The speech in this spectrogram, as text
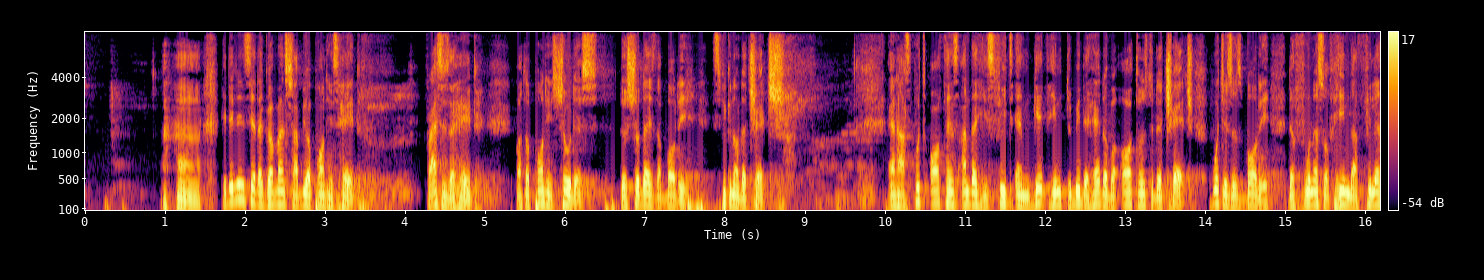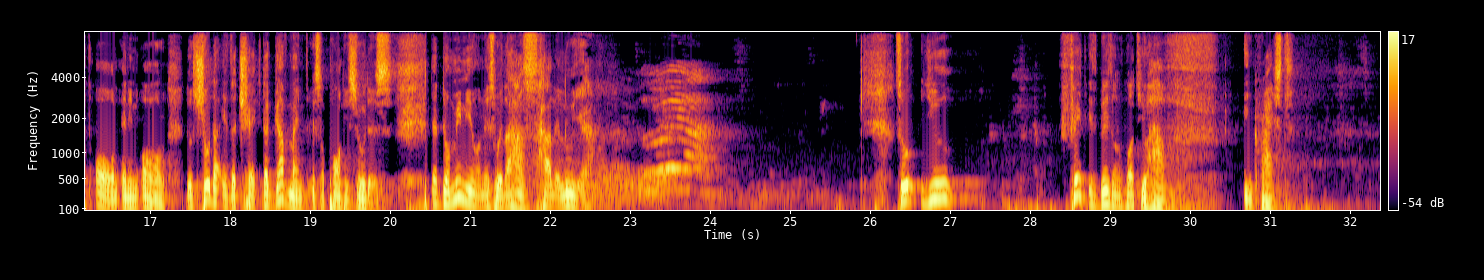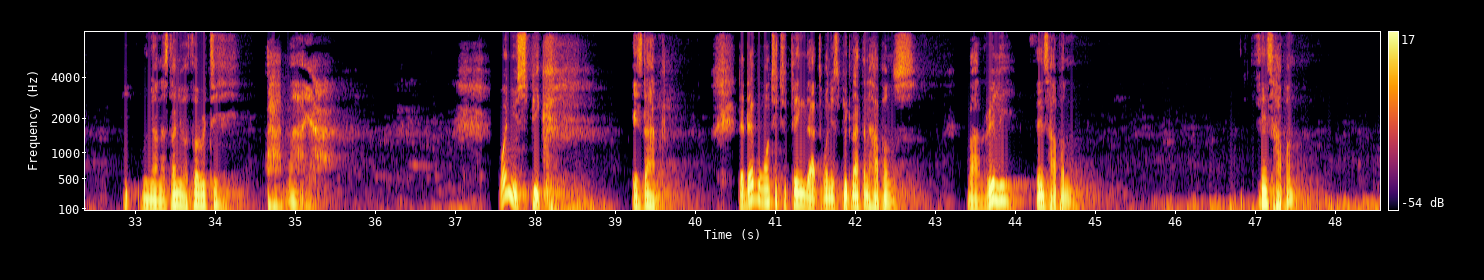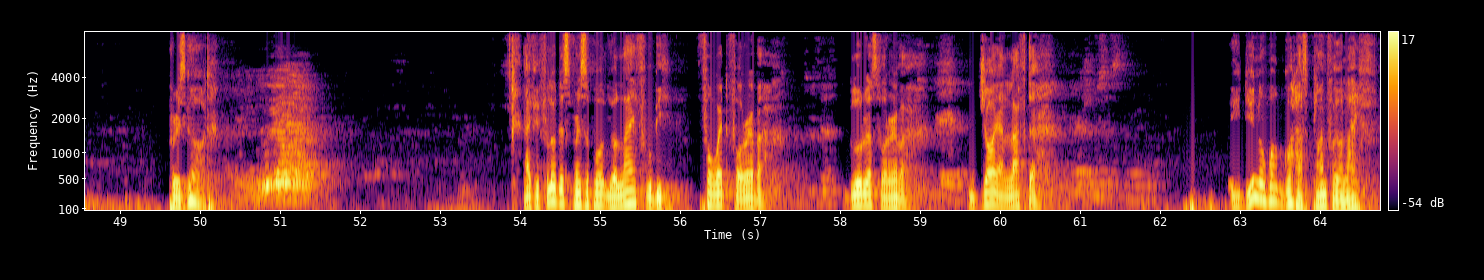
Uh-huh. He didn't say the government shall be upon his head. Christ is the head, but upon his shoulders. The shoulder is the body. Speaking of the church. And has put all things under his feet and gave him to be the head over all things to the church, which is his body, the fullness of him that filleth all and in all. The shoulder is the church. The government is upon his shoulders. The dominion is with us. Hallelujah. So you, faith is based on what you have in Christ. When you understand your authority, ah. When you speak, it's done. The devil wants you to think that when you speak, nothing happens. But really, things happen. Things happen. Praise God. If you follow this principle, your life will be forward forever, glorious forever, joy and laughter. Eh, do you know what God has planned for your life?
